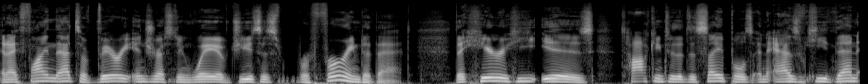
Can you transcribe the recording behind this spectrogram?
And I find that's a very interesting way of Jesus referring to that. That here he is talking to the disciples, and as he then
